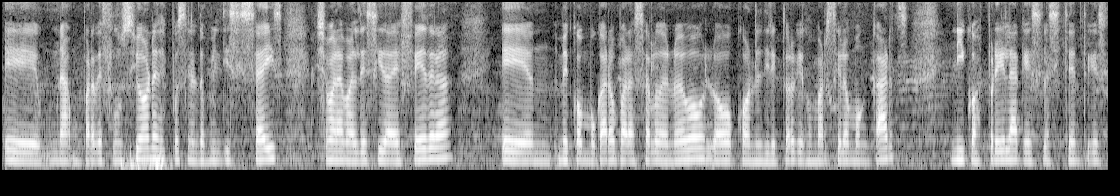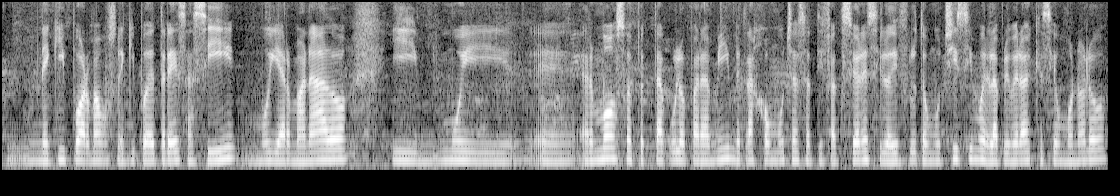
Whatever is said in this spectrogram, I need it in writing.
eh, una- un par de funciones, después en el 2016, que se llama La Maldecida de Fedra. Eh, me convocaron para hacerlo de nuevo, lo hago con el director que es con Marcelo Moncarts, Nico Asprela, que es el asistente, que es un equipo, armamos un equipo de tres así, muy hermanado y muy eh, hermoso espectáculo para mí, me trajo muchas satisfacciones y lo disfruto muchísimo, era la primera vez que hacía un monólogo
